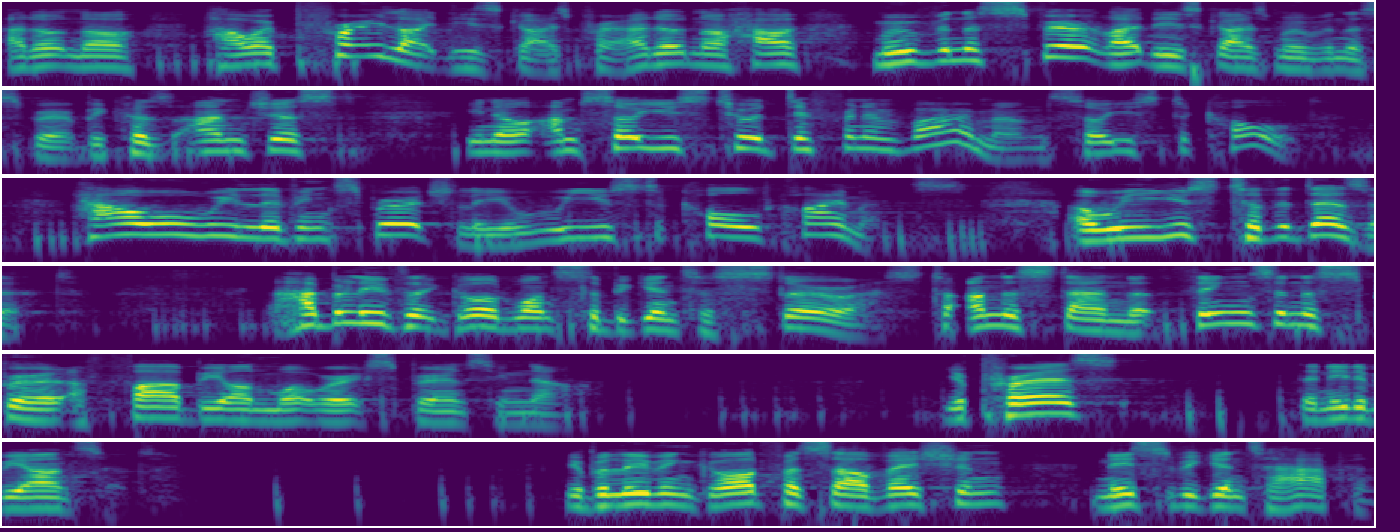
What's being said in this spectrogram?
I don't know how I pray like these guys pray. I don't know how I move in the spirit like these guys move in the spirit because I'm just, you know, I'm so used to a different environment. I'm so used to cold. How are we living spiritually? Are we used to cold climates? Are we used to the desert? I believe that God wants to begin to stir us to understand that things in the spirit are far beyond what we're experiencing now. Your prayers, they need to be answered. You're believing God for salvation needs to begin to happen.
